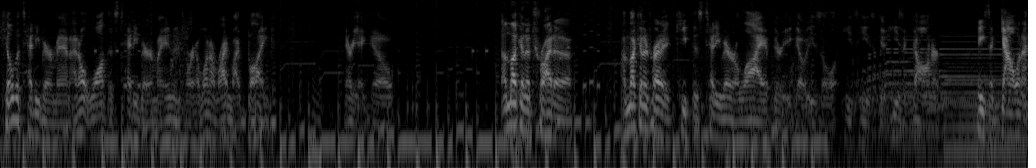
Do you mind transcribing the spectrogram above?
kill the teddy bear, man. I don't want this teddy bear in my inventory. I want to ride my bike. There you go. I'm not gonna try to I'm not gonna try to keep this teddy bear alive. There you go. He's a he's he's. He's a goner. He's a goner.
